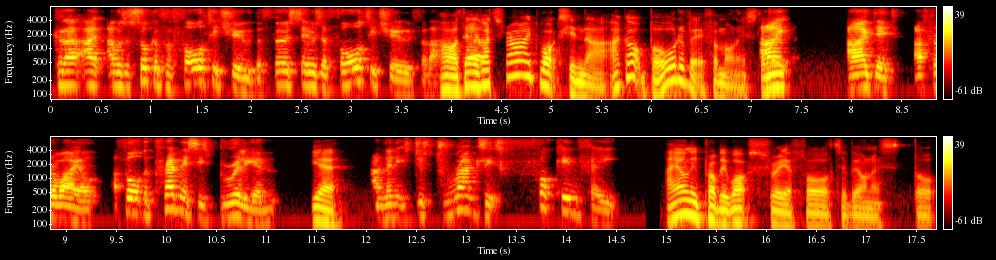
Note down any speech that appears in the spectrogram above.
Because I, I, I was a sucker for Fortitude, the first series of Fortitude for that. Oh, Dave. I tried watching that. I got bored of it, if I'm honest. I mean, I I did after a while. I thought the premise is brilliant, yeah, and then it just drags its fucking feet. I only probably watched three or four, to be honest. But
